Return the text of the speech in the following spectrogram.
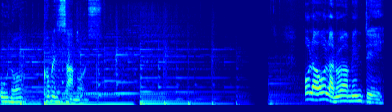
1, comenzamos. Hola, hola nuevamente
